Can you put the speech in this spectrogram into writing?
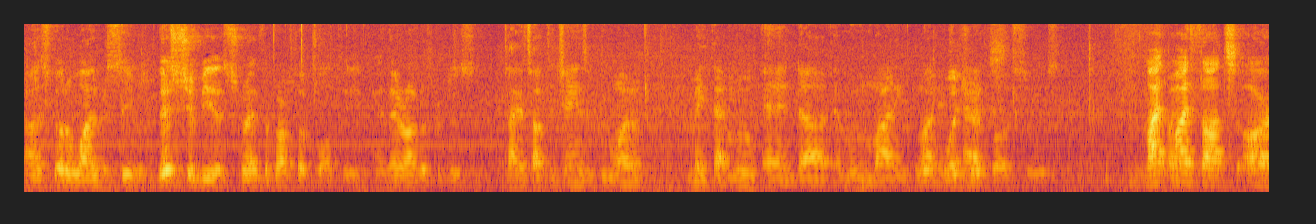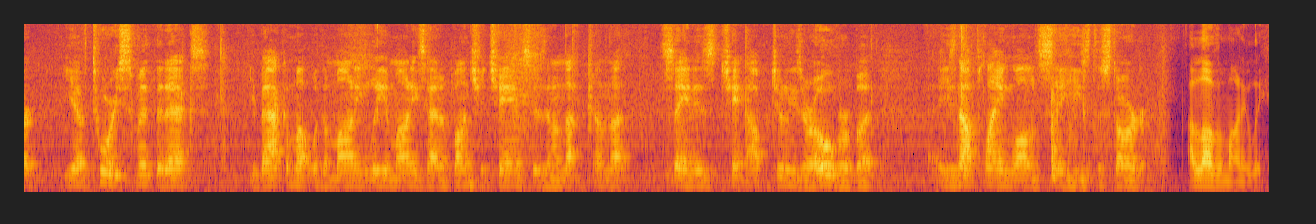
let's go to wide receiver. This should be the strength of our football team, and they're underproducing. I can talk to James if we want to make that move and uh, and move Monty. What, what's your thoughts, James? My, my thoughts are, you have Torrey Smith at X, you back him up with Imani Lee. Imani's had a bunch of chances, and I'm not, I'm not saying his cha- opportunities are over, but he's not playing well enough to say he's the starter. I love Imani Lee.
